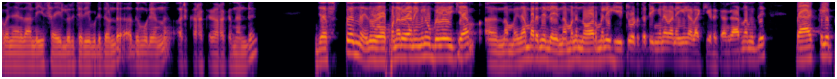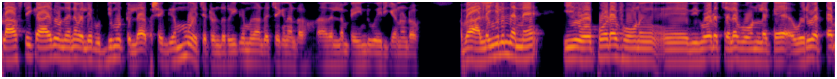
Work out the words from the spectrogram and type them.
അപ്പോൾ ഞാൻ ഇതാണ്ട് ഈ സൈഡിൽ ഒരു ചെറിയ പിടിത്തുണ്ട് അതും കൂടി ഒന്ന് ഒരു കറക്ക് കറക്കുന്നുണ്ട്. ജസ്റ്റ് ഒന്ന് ഇത് ഓപ്പണർ വേണമെങ്കിലും ഉപയോഗിക്കാം. നമ്മൾ ഞാൻ പറഞ്ഞില്ലേ നമ്മൾ നോർമലി ഹീറ്റ് കൊടുത്തിട്ട് ഇങ്ങനെ വേണമെങ്കിൽ ഇളക്കിയെടുക്കാം. കാരണം ഇത് ബാക്കിൽ പ്ലാസ്റ്റിക് ആയതുകൊണ്ട് തന്നെ വലിയ ബുദ്ധിമുട്ടില്ല. പക്ഷെ ഗമ്മ് വെച്ചിട്ടുണ്ട്. റീ ഗമ്മ് താണ്ട് വെച്ചേക്കുന്നുണ്ടോ? അതെല്ലാം പെയിന്റ് പോയിരിക്കാനുണ്ടോ അപ്പൊ അല്ലെങ്കിലും തന്നെ ഈ ഓപ്പോയുടെ ഫോണ് വിവോയുടെ ചില ഫോണിലൊക്കെ ഒരു വട്ടം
